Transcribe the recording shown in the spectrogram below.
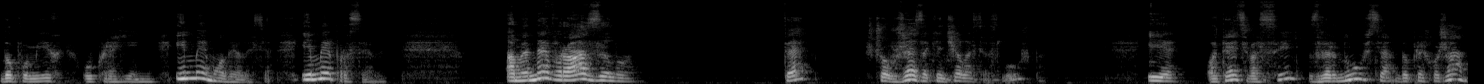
допоміг Україні. І ми молилися, і ми просили. А мене вразило те, що вже закінчилася служба. І отець Василь звернувся до прихожан.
